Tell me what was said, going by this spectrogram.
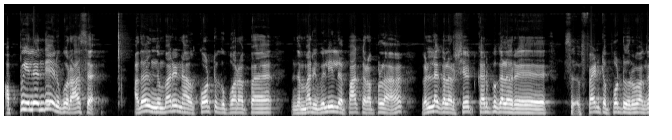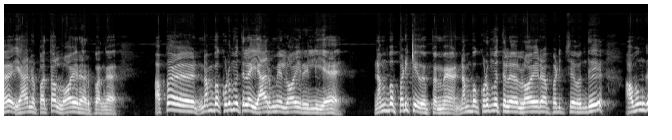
அப்பையிலேருந்தே எனக்கு ஒரு ஆசை. அதாவது இந்த மாதிரி நான் கோர்ட்டுக்கு போகிறப்ப இந்த மாதிரி வெளியில் பார்க்குறப்பெல்லாம் வெள்ளை கலர் ஷர்ட் கருப்பு கலரு பேண்ட்டை போட்டு வருவாங்க. யாருன்னு பார்த்தா லாயராக இருப்பாங்க. அப்போ நம்ம குடும்பத்தில் யாருமே லாயர் இல்லையே. நம்ம படிக்க வைப்போமே. நம்ம குடும்பத்தில் லாயராக படித்த வந்து அவங்க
